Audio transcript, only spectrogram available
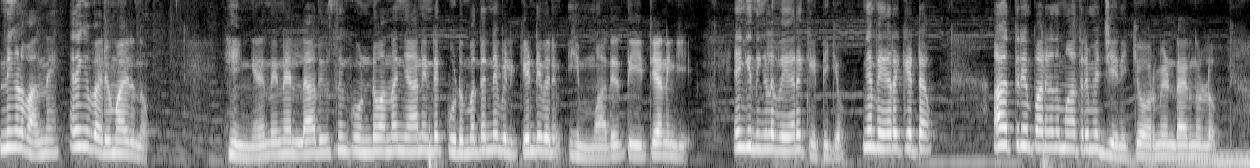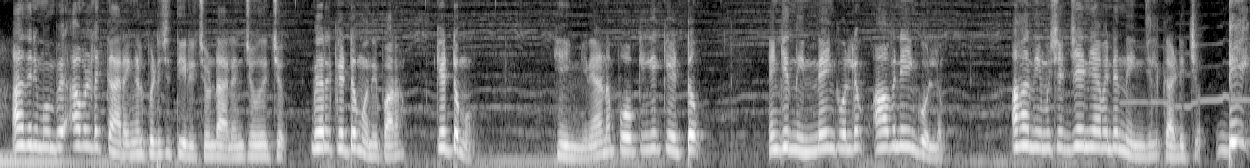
നിങ്ങൾ വന്നേ? അല്ലെങ്കിൽ വരുമായിരുന്നു. ഇങ്ങനെ നിന്നെ എല്ലാ ദിവസവും കൊണ്ടുവന്നാൽ ഞാൻ എന്റെ കുടുംബം തന്നെ വിളിക്കേണ്ടി വരും. ഇമ്മാതിരി തീറ്റയാണെങ്കിൽ. എങ്കിൽ നിങ്ങൾ വേറെ കെട്ടിക്കോ. ഞാൻ വേറെ കെട്ടാം. അത്രയും പറഞ്ഞത് മാത്രമേ ജനിക്ക് ഓർമ്മയുണ്ടായിരുന്നുള്ളൂ. അതിനു മുമ്പ് അവളുടെ കരങ്ങൾ പിടിച്ച് തിരിച്ചുകൊണ്ട് അലൻ ചോദിച്ചു വേറെ കെട്ടുമോ നീ പറ? കെട്ടുമോ? ഇങ്ങനെയാണ് പോക്കിങ്ങി കെട്ടും. എങ്കിൽ നിന്നെയും കൊല്ലും അവനെയും കൊല്ലും. ആ നിമിഷം ജെനി അവന്റെ നെഞ്ചിൽ കടിച്ചു ഡി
